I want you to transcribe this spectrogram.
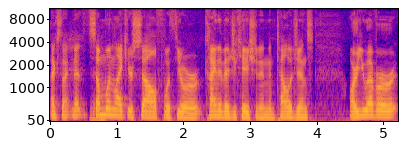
Excellent. Now, Someone like yourself with your kind of education and intelligence, are you ever,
